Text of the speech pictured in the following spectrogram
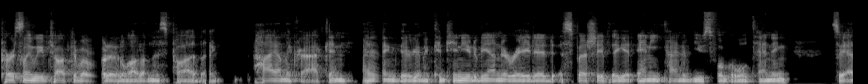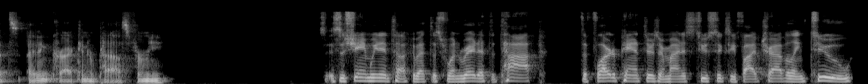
Personally, we've talked about it a lot on this pod, like high on the crack And I think they're going to continue to be underrated, especially if they get any kind of useful goaltending. So yeah, I think Kraken or pass for me. It's a shame we didn't talk about this one right at the top. The Florida Panthers are minus 265 traveling to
